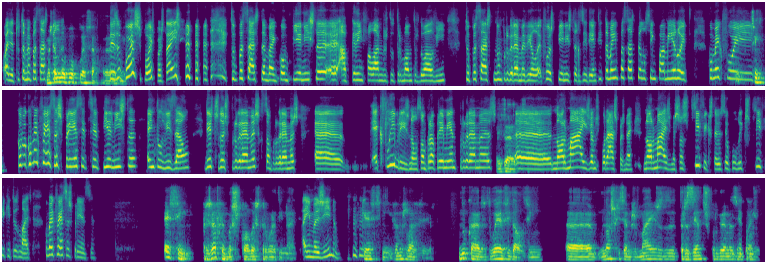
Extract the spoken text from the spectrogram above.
Olha, tu também passaste. Mas pela... tenho uma boa coleção. Eh, tens, pois, pois, pois tens. tu passaste também como pianista, eh, há bocadinho falámos do termómetro do Alvin, tu passaste num programa dele, foste pianista residente e também passaste pelo 5 para a meia-noite. Como é que foi? Sim. Como, como é que foi essa experiência de ser pianista em televisão destes dois programas, que são programas uh, ex libris, não são propriamente programas uh, normais, vamos por aspas, não é? Normais, mas são específicos, têm o seu público específico e tudo mais. Como é que foi essa experiência? É sim, para já foi uma escola extraordinária. Ah, imagino. Que é assim, vamos lá ver. No caso do Evi Dalvin, uh, nós fizemos mais de 300 programas em conjunto.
